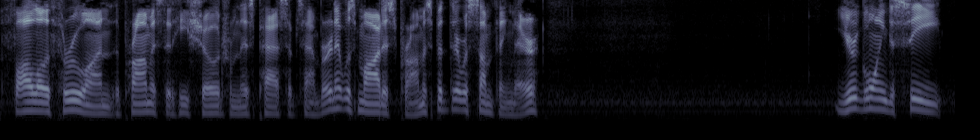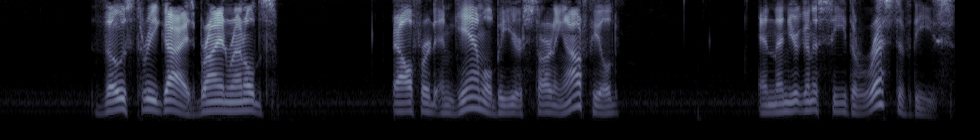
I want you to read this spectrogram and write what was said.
follow through on the promise that he showed from this past September, and it was modest promise, but there was something there. You're going to see those three guys, Bryan Reynolds, Alford, and Gam, will be your starting outfield. And then you're going to see the rest of these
